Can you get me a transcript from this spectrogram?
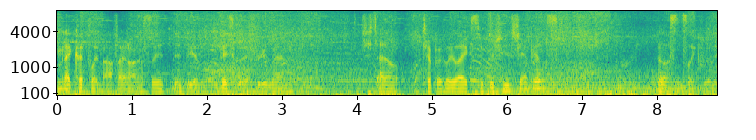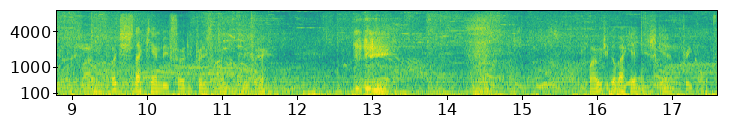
I mean, I could play Malphite, honestly. It'd be a, basically a free win. Just I don't typically like Super Cheese champions. Unless it's like really, really fun. Which, that can be pretty, pretty fun, to be fair. Why would you go back in? You just get free gold.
